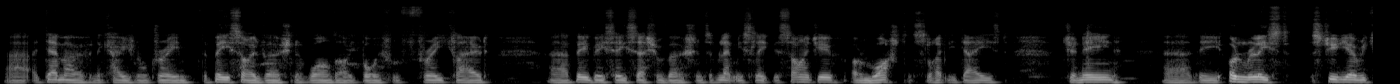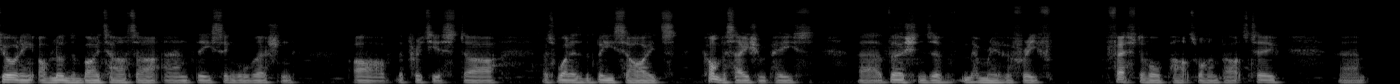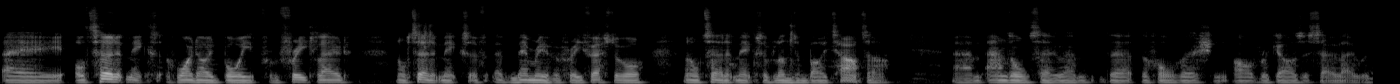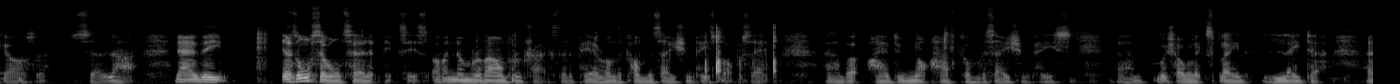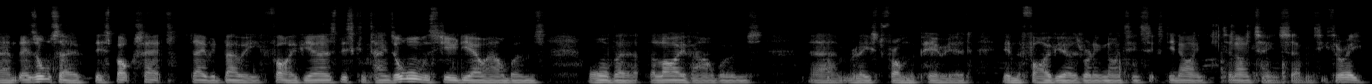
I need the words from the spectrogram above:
uh, a demo of An Occasional Dream, the B-side version of Wild Eyed Boy from Freecloud, uh, BBC session versions of Let Me Sleep Beside You, Unwashed and Slightly Dazed, Janine, uh, the unreleased studio recording of London Bye Ta-Ta and the single version of The Prettiest Star, as well as the B-sides, Conversation Piece, uh, versions of Memory of a Free Festival Parts 1 and Parts 2, um, a alternate mix of Wide Eyed Boy from Free Cloud, an alternate mix of, of, Memory of a Free Festival, an alternate mix of London Bye Ta-Ta, um, and also um, the, the full version of Ragazza Solo, Ragazza Sola. Now, the there's also alternate mixes of a number of album tracks that appear on the Conversation Piece box set, uh, but I do not have Conversation Piece, um, which I will explain later. Um, there's also this box set, David Bowie, Five Years. This contains all the studio albums, all the, the live albums um, released from the period in the five years running 1969 to 1973.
